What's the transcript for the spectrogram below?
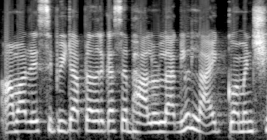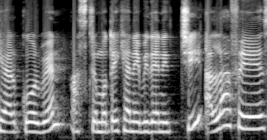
আমার রেসিপিটা আপনাদের কাছে ভালো লাগলে লাইক কমেন্ট শেয়ার করবেন। আজকের মতো এখানে বিদায় নিচ্ছি। আল্লাহ হাফেজ।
